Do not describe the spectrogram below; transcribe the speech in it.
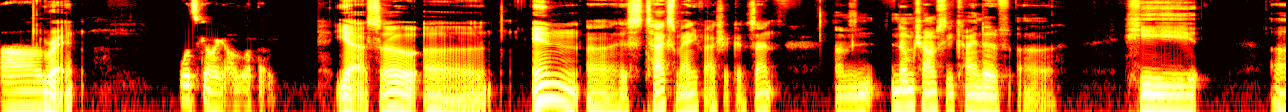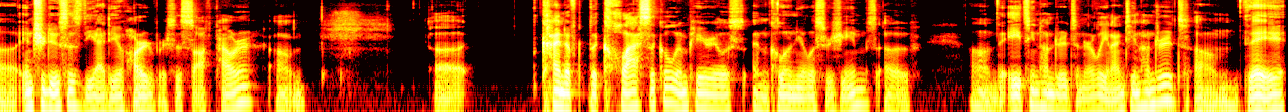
Um, right. What's going on with them? Yeah. So, uh, in uh, his text, "Manufactured Consent," um, Noam Chomsky kind of uh, he uh, introduces the idea of hard versus soft power. Um, uh, kind of the classical imperialist and colonialist regimes of um, the 1800s and early 1900s, um, they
